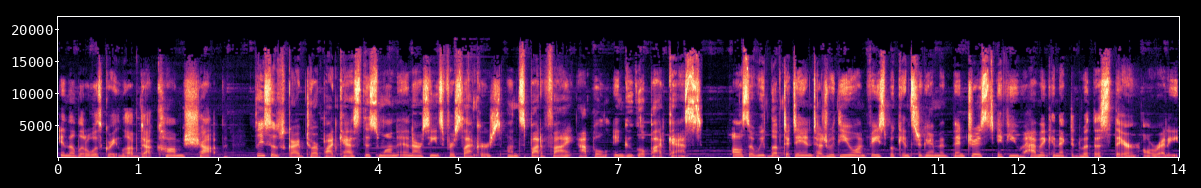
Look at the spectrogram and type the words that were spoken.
in the littlewithgreatlove.com shop. Please subscribe to our podcast, this one and our Saints for Slackers on Spotify, Apple, and Google Podcasts. Also, we'd love to stay in touch with you on Facebook, Instagram, and Pinterest if you haven't connected with us there already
